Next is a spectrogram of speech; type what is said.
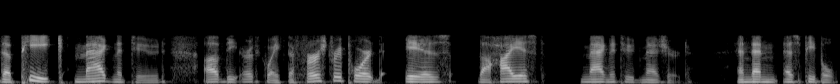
the peak magnitude of the earthquake. The first report is the highest magnitude measured. And then, as people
